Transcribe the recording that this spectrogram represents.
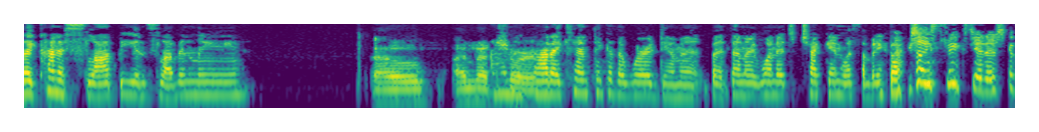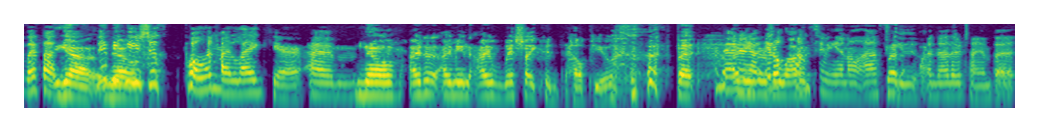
like kind of sloppy and slovenly. Oh, I'm not Oh sure. my god, I can't think of the word, damn it. But then I wanted to check in with somebody who actually speaks Yiddish because I thought Yeah, maybe no. he's just pulling my leg here. Um, No, I don't I mean, I wish I could help you. but no, I no, mean, no. It'll come of to me and I'll ask but you another time. But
